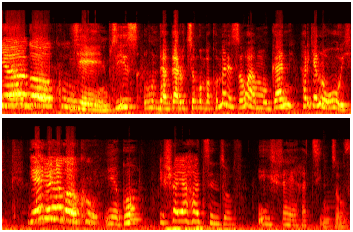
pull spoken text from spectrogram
nyogoku. Ye byiza. Ubu ndagarutse ngo mbakomereze wa mugani. Harya ni uwuhe? Yewe nyogoku. Yego. Isha yahatse inzovu. Isha yahatse inzovu.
